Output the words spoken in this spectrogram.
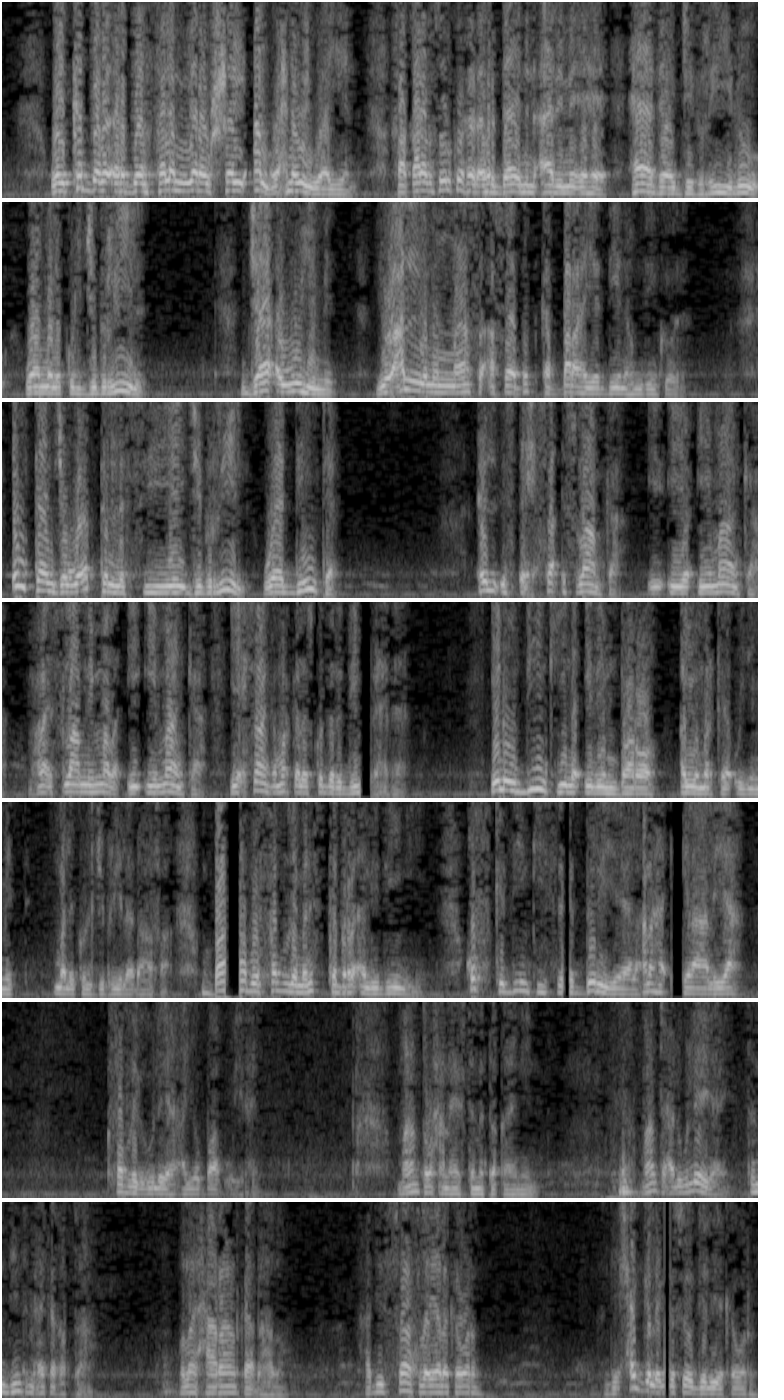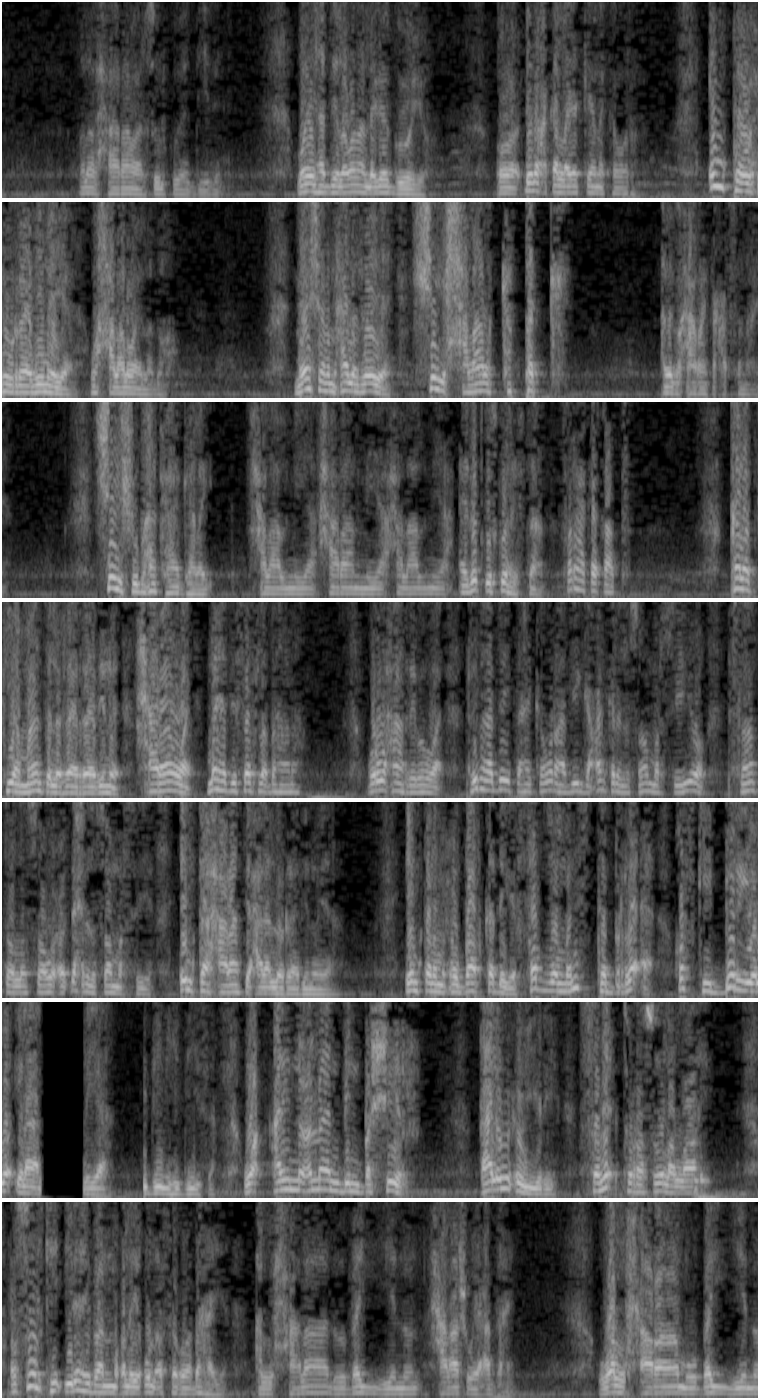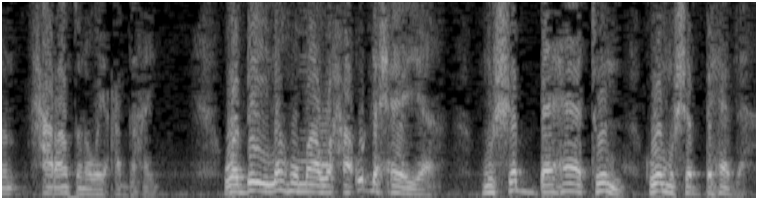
Way ka daba ordeen falam yarow shay-an waxna way waayeen. Faqaala rasuulku wuxuu dha hordaaya nin caadi ma ahee haadaa jibriilu waa malakuljibriil jaa'a wuu yimid. Yucallimu annaasa asagoo dadka barahaya diinahum diinkooda. Intaan jawaabta la siiyey jibriil waa diinta. Islaamka iyo iimaanka macnaa islaamnimada iyo iimaanka iyo ixsaanka marka laysku daro diin yihahdaa inuu diinkiina idin baro ayuu markaa u yimid malikuljibriila dhaafa. Baabu fadli man istabra'a lidiinihi qofka diinkiisa beri yeela macnaha ilaaliya fadliga uu leeyahay ayuu baab u yahay. Maanta waxaan haysta mataqaaniin maanta waxaa lagu leeyahay tan diinta maxay ka qabtaa? Wallahi xaaraan dhahdo. Haddii saas la yeela ka waran haddii xagga laga soo geliya ka waran walaal xaaraan waa rasuulku waa diiday waayo haddii labadan laga gooyo oo dhinac ka laga keena ka waran intaa wuxuu raadinayaa wax xalaal waa la dhaho. Meeshana maxaa la leeyahay shay xalaal ka tag adigoo xaaraan ka cabsanaya. Shay shubha kaa galay xalaal miya xaaraan miya xalaal miya ay dadku isku haystaan. Faraha ka qaata. Qaladkiyaa maanta la raaraadinayo xaaraan waay. May haddii saas la dhahana war waxaan ribo waay ribo hadday tahay kawar haddii gacan kale la soo marsiiyo islaantoo la soo waco dhexda la soo marsiiyo. Intaa xaaraantii xalaal loo raadinoyaa intana muxuu baab ka dhigay fadlu man istabra'a qofkii beryeelo ilaaliya. Diinihi wa can nucmaan bin bashiir qaale wuxuu yidhi samictu rasuula allahi rasuulkii ilaahay baan maqlay qul asagoo dhahaya alxalaalu bayinun xalaashu way caddahay. Waalxaraamu bayinun xaaraantuna way caddahay wa baynahumaa waxaa u dhaxeeya mushabbahaatun kuwa mushabbahaad ah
